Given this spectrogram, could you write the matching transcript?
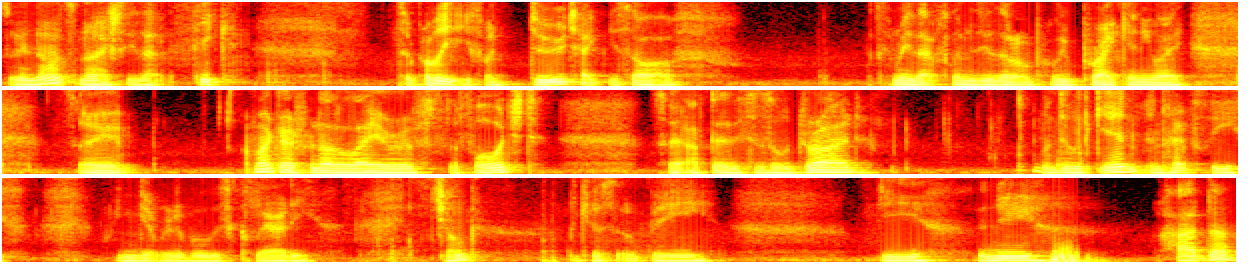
so you know it's not actually that thick. So probably if I do take this off, it's going to be that flimsy that it'll probably break anyway. So I might go for another layer of the forged. So after this is all dried, we'll do it again and hopefully we can get rid of all this cloudy junk because it'll be the the new hardener.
